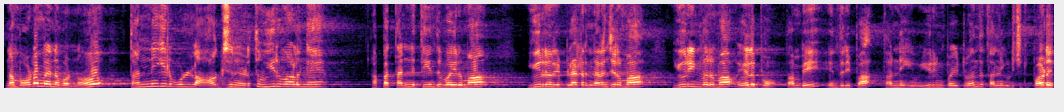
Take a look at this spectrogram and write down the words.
நம்ம உடம்பு என்ன பண்ணும்? தண்ணியில் உள்ள ஆக்சிஜன் எடுத்து உயிர் வாழுங்க. அப்ப தண்ணி தீந்து போயிருமா? யூரினரி பிளாட்டர் நிறைஞ்சிருமா? யூரின் வருமா? எழுப்போம். தம்பி எந்திரிப்பா. தண்ணி யூரின் போயிட்டு வந்து தண்ணி குடிச்சிட்டு பாடு.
